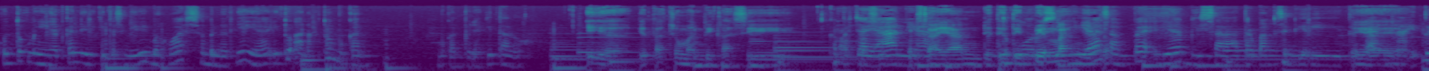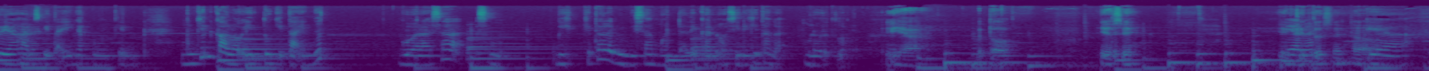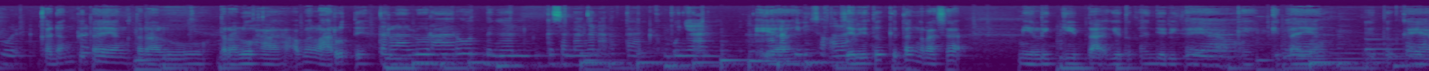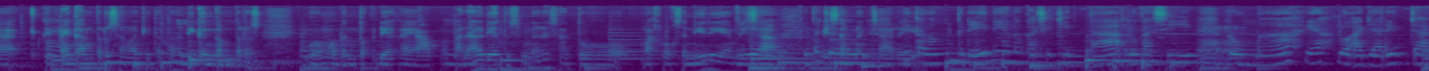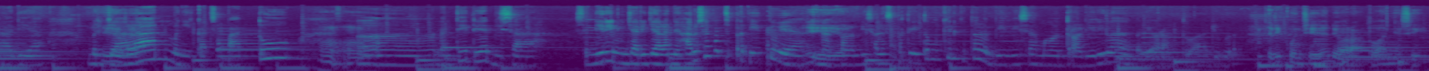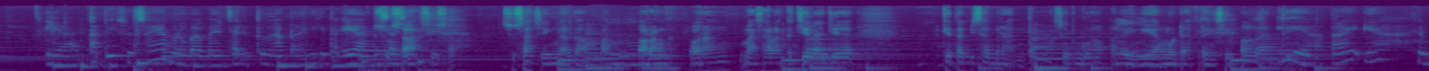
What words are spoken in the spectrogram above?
untuk mengingatkan diri kita sendiri bahwa sebenarnya ya itu anak tuh bukan bukan punya kita loh. Iya kita cuman dikasih kepercayaan ya. kepercayaan dititipin lah dia gitu. sampai dia bisa terbang sendiri gitu Iya, kan. iya. nah itu yang harus kita ingat mungkin. Mungkin kalau itu kita ingat gua rasa kita lebih bisa mengendalikan OCD kita nggak menurut lo? Iya betul. Iya sih. Ya Iya gitu kan? sih. Iya, kadang kita yang terlalu terlalu ha, apa larut ya. Terlalu larut dengan kesenangan akan kepunyaan Iya, anak ini soalnya jadi itu kita ngerasa milik kita gitu kan jadi kayak Iya, oke kita iya. yang itu kayak kayak- dipegang terus sama kita tuh digenggam terus gua mau bentuk dia kayak apa padahal dia tuh sebenarnya satu makhluk sendiri yang bisa Iya, bisa cuman, mencari "Nih, tolong gedein nih lu kasih cinta lu kasih Mm-mm. rumah ya lu ajarin cara dia berjalan mengikat sepatu Mm-mm. eh, nanti dia bisa sendiri mencari jalannya harusnya kan seperti itu ya. Nah Iya. kalau misalnya seperti itu mungkin kita lebih bisa mengontrol diri lah sebagai orang tua juga. Jadi kuncinya di orang tuanya sih. Iya tapi susah ya merubah mindset itu apalagi kita iya bisa susah sih. susah. Susah sih nggak gampang. Mm-mm. orang orang masalah kecil aja kita bisa berantem. Maksud gua apalagi yang udah prinsipal nanti. Iya apalagi ya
